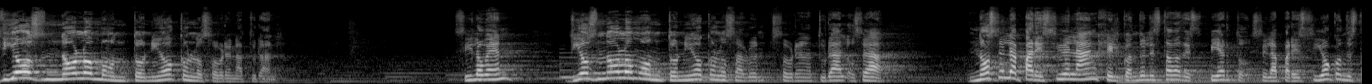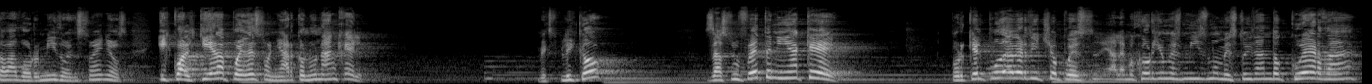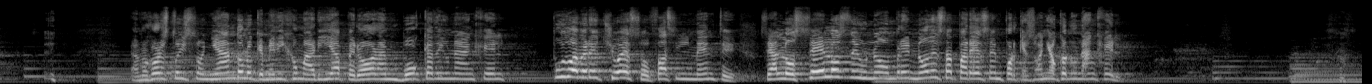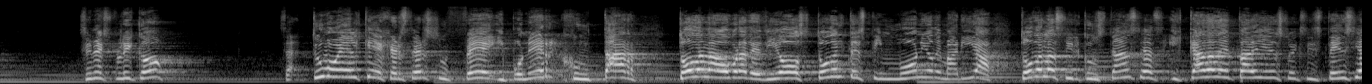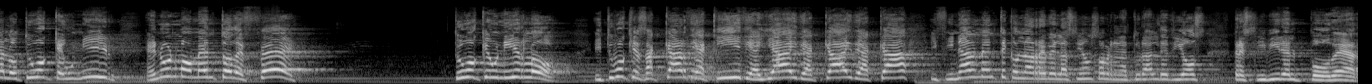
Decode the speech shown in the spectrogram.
Dios no lo montoneó con lo sobrenatural. ¿Sí lo ven? Dios no lo montoneó con lo sobrenatural. O sea, no se le apareció el ángel cuando él estaba despierto, se le apareció cuando estaba dormido en sueños. Y cualquiera puede soñar con un ángel. ¿Me explico? O sea, su fe tenía que... Porque él pudo haber dicho, pues a lo mejor yo mismo me estoy dando cuerda a lo mejor estoy soñando lo que me dijo María, pero ahora en boca de un ángel. Pudo haber hecho eso fácilmente. O sea, los celos de un hombre no desaparecen porque soñó con un ángel. ¿Sí me explico? O sea, tuvo él que ejercer su fe y poner, juntar toda la obra de Dios, todo el testimonio de María, todas las circunstancias y cada detalle de su existencia lo tuvo que unir en un momento de fe Tuvo que unirlo y tuvo que sacar de aquí, de allá y de acá y de acá y finalmente con la revelación sobrenatural de Dios recibir el poder.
